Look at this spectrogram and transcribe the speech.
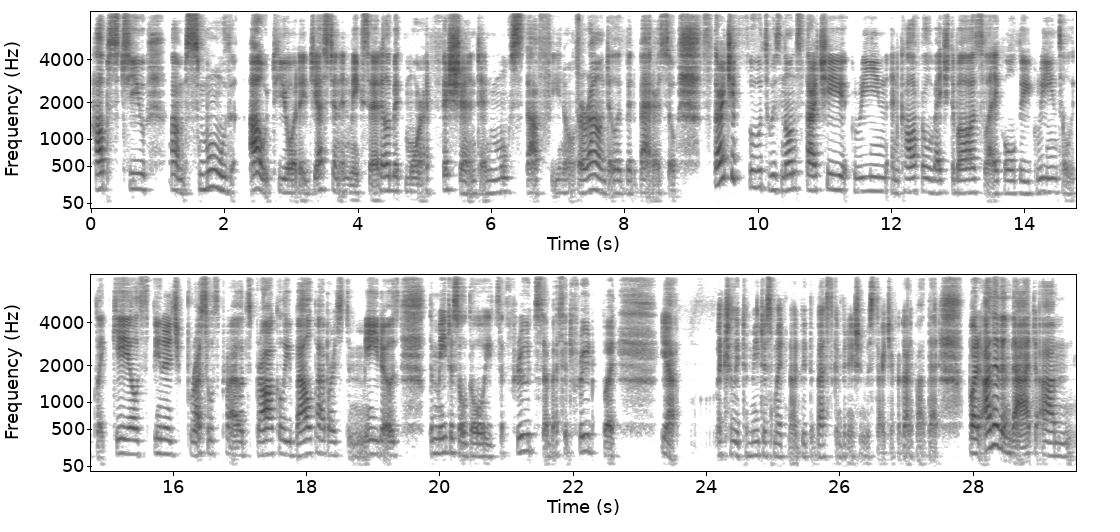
helps to um, smooth out your digestion and makes it a little bit more efficient and move stuff, you know, around a little bit better. So starchy foods with non-starchy green and colorful vegetables like all the greens, all the, like kale, spinach, Brussels sprouts, broccoli, bell peppers, tomatoes. Tomatoes, although it's a fruit, subacid fruit, but yeah, actually tomatoes might not be the best combination with starch. I forgot about that. But other than that, um,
